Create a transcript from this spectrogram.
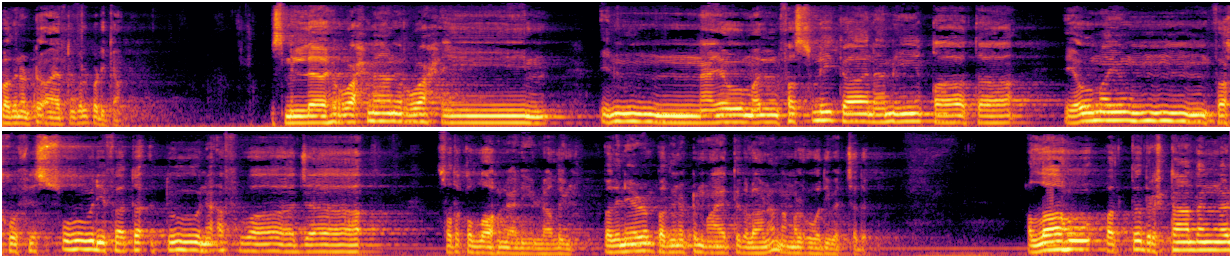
പതിനെട്ട് ആയത്തുകൾ പഠിക്കാം ബിസ്മില്ലാഹിർ റഹ്മാനിർ റഹീം ഇന്ന യൗമൽ ഫസ്ലി കാന മീഖാതാ يوم ينفخ في الصور فتأتون أفواجا صدق الله العلي العظيم പതിനേഴും പതിനെട്ടും ആയത്തുകളാണ് നമ്മൾ ഓതി വെച്ചത് അള്ളാഹു പത്ത് ദൃഷ്ടാന്തങ്ങൾ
